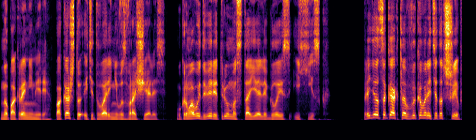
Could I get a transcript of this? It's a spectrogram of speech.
Но, по крайней мере, пока что эти твари не возвращались. У кромовой двери трюма стояли Глейс и Хиск. «Придется как-то выковырять этот шип»,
